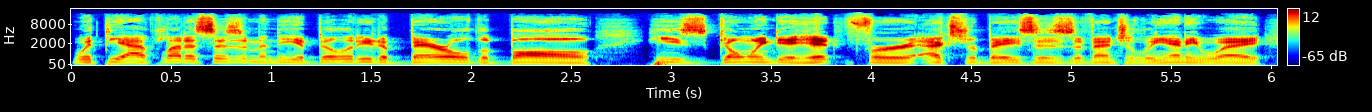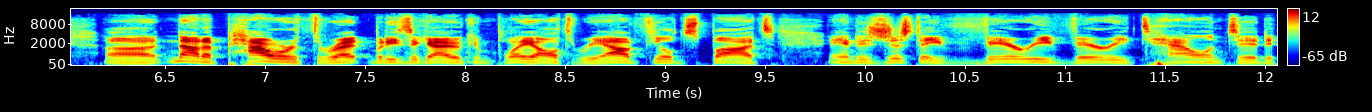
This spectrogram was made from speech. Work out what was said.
with the athleticism and the ability to barrel the ball. He's going to hit hit for extra bases eventually anyway. Uh, not a power threat, but he's a guy who can play all three outfield spots and is just a very, very talented,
